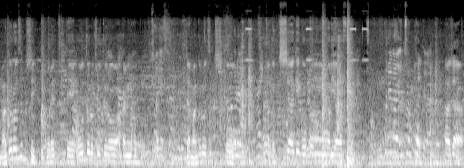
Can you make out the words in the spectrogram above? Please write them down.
マグロづくしってこれって大トロ中トロ赤身の入って。そうです。じゃあマグロづくしと、あと串揚げ五本盛り合わせ。これが一応ポークな。はい、あじゃあ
